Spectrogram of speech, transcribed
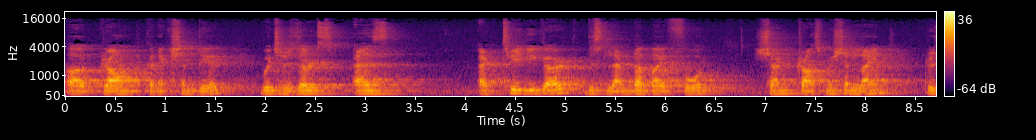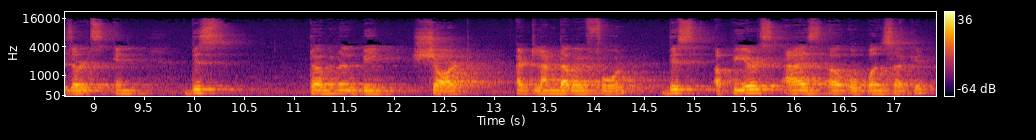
a ground connection there which results as at 3 gigahertz this lambda by 4 shunt transmission line results in this terminal being short at lambda by 4 this appears as a open circuit.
